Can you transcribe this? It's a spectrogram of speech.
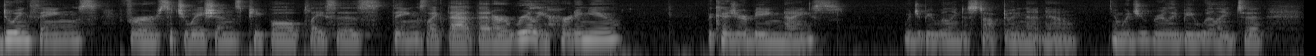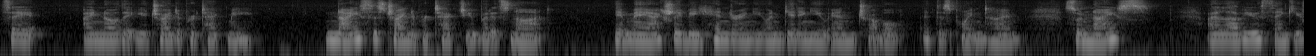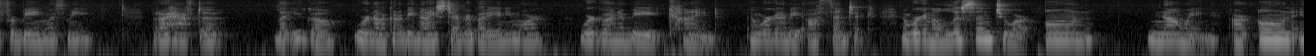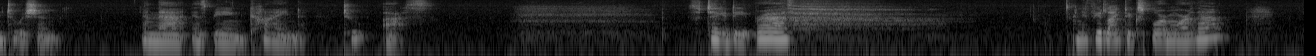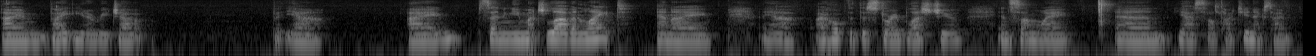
doing things for situations, people, places, things like that that are really hurting you because you're being nice? Would you be willing to stop doing that now? And would you really be willing to say, I know that you tried to protect me. Nice is trying to protect you, but it's not. It may actually be hindering you and getting you in trouble at this point in time. So, nice, I love you. Thank you for being with me. But I have to let you go. We're not going to be nice to everybody anymore. We're going to be kind and we're going to be authentic and we're going to listen to our own knowing, our own intuition. And that is being kind to us. So take a deep breath. And if you'd like to explore more of that, I invite you to reach out. But yeah, I'm sending you much love and light. And I, yeah, I hope that this story blessed you in some way. And yes, I'll talk to you next time.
